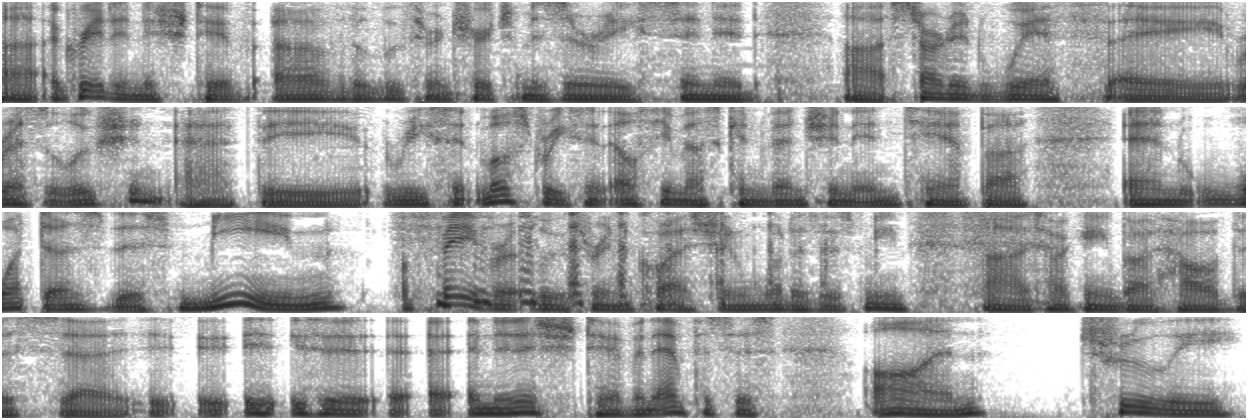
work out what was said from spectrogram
uh, a great initiative of the Lutheran Church Missouri Synod. Uh, started with a resolution at the recent, most recent LCMS convention in Tampa. And what does this mean? A favorite Lutheran question. What does this mean? Uh, talking about how this uh, is a, an initiative, an emphasis on truly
